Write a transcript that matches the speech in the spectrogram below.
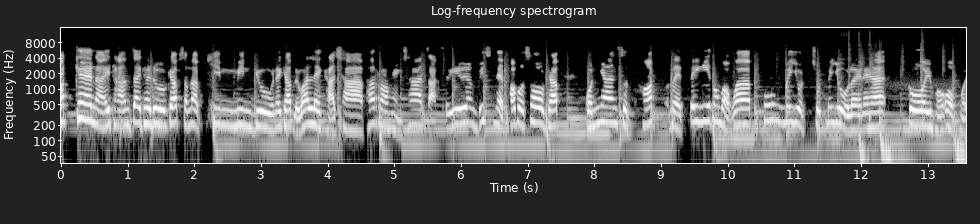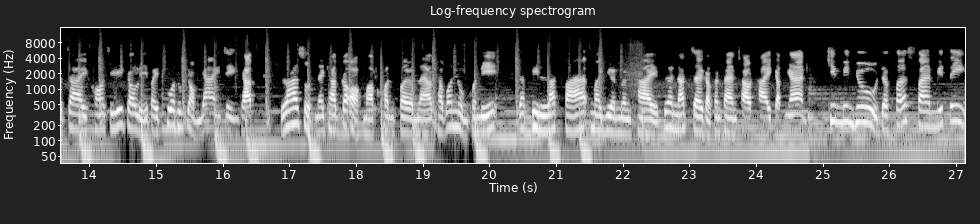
ฮอตแค่ไหนถามใจเธอดูครับสำหรับคิมมินยูนะครับหรือว่าเลขาชาพระรองแห่งชาติจากซีรีส์เรื่อง Business Proposal ครับผลงานสุดฮอตเรตติ้งนี่ต้องบอกว่าพุ่งไม่หยุดฉุดไม่อยู่เลยนะฮะโกยหัวอกหัวใจคอซีรีส์เกาหลีไปทั่วทุกหย่อมย่าจริงๆครับ ล่าสุดนะครับก็ออกมาคอนเฟิร์มแล้วครับว่าหนุ่มคนนี้จะบินลัดฟ้ามาเยือนเมืองไทย เพื่อนัดเจอกับแฟนๆชาวไทยกับงาน Kim Min Yu The First Fan Meeting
